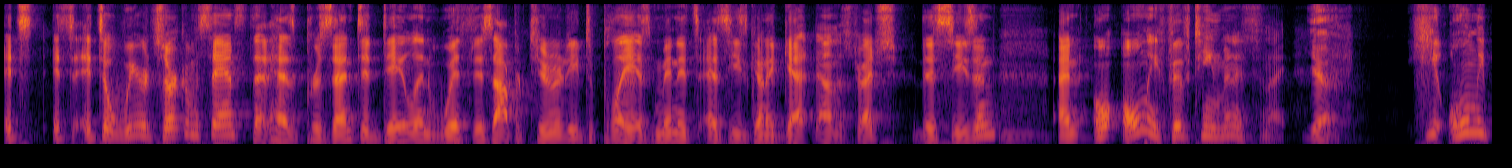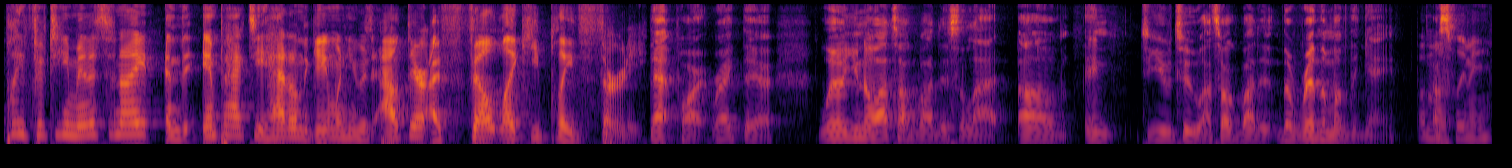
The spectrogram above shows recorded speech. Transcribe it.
it's it's it's a weird circumstance that has presented Dalen with this opportunity to play as minutes as he's going to get down the stretch this season, and o- only 15 minutes tonight. Yeah. He only played 15 minutes tonight, and the impact he had on the game when he was out there, I felt like he played 30. That part right there. Well, you know, I talk about this a lot. Um, and to you too, I talk about it, the rhythm of the game. But mostly me.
